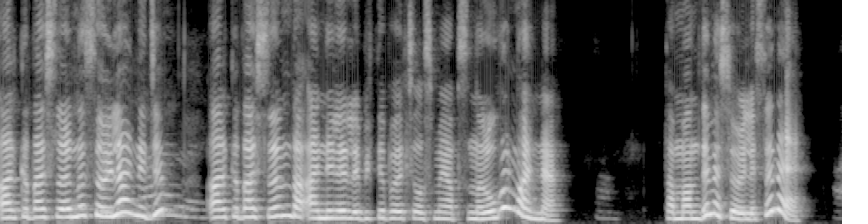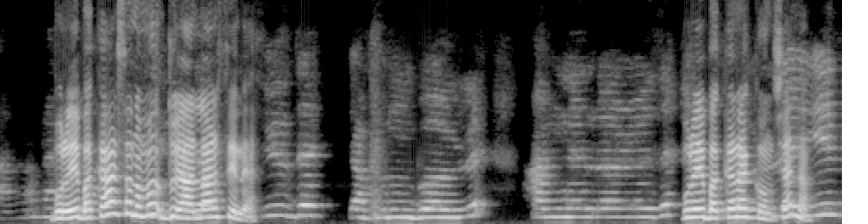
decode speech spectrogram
Arkadaşlarına söyle anneciğim. Arkadaşların da anneleriyle birlikte böyle çalışma yapsınlar olur mu anne? Tamam deme söylesene. Buraya bakarsan ama duyarlar seni. Siz de yapın böyle. Annelerinize Buraya bakarak konuş anne. Söyleyin,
